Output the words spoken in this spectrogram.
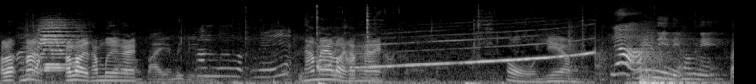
อร่อยมากอร่อยทำมือยังไง ไปยังไม่ถึงทำมือแบบนี้ถ้าไม่อร่อยทำไง โอ้เยี่ยม เนี่ยนี่นี่นี่ห้องนี้ไป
